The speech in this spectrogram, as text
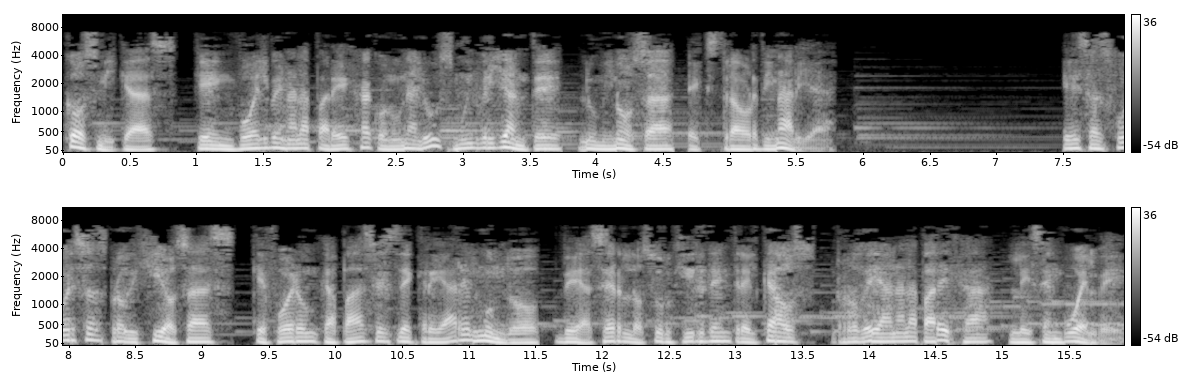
cósmicas, que envuelven a la pareja con una luz muy brillante, luminosa, extraordinaria. Esas fuerzas prodigiosas, que fueron capaces de crear el mundo, de hacerlo surgir de entre el caos, rodean a la pareja, les envuelve.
